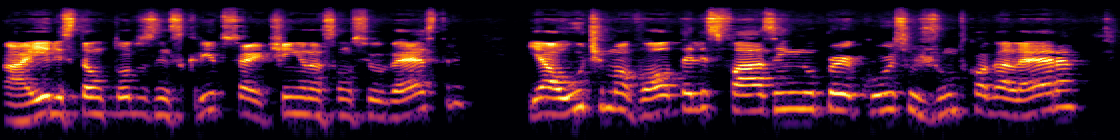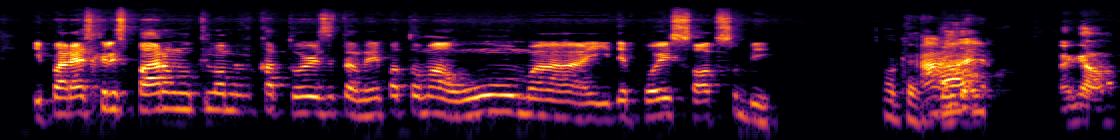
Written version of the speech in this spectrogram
Aí eles estão todos inscritos certinho na São Silvestre. E a última volta eles fazem no percurso junto com a galera. E parece que eles param no quilômetro 14 também para tomar uma e depois só subir. Ok. Ah, Ah, Legal.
